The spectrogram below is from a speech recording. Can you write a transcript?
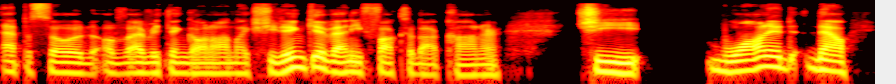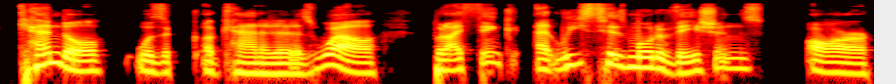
episode of everything going on. Like she didn't give any fucks about Connor. She wanted now Kendall was a, a candidate as well, but I think at least his motivations are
